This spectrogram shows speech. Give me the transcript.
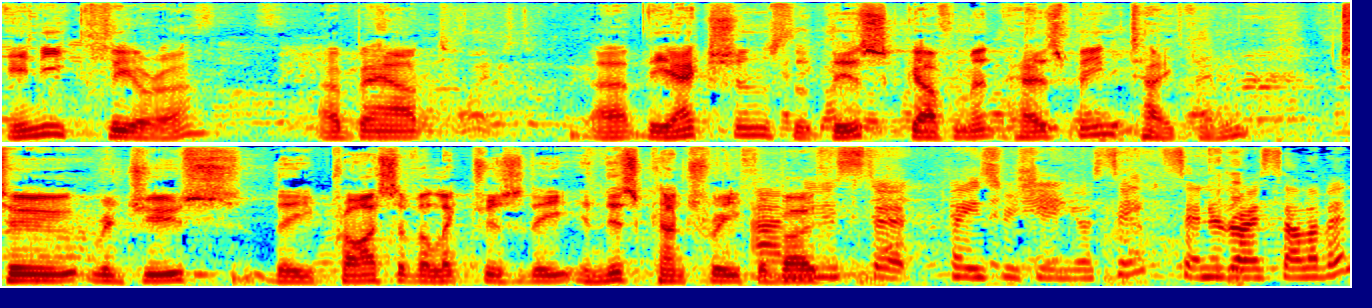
any clearer about uh, the actions that this government has been taking to reduce the price of electricity in this country for Uh, both. Minister, please resume your seat. Senator O'Sullivan.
